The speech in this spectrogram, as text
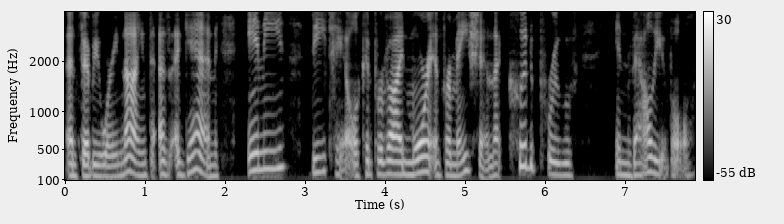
and February 9th, as again, any detail could provide more information that could prove invaluable.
